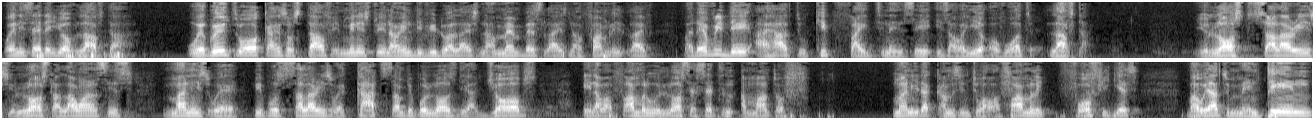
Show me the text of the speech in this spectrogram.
when he said the year of laughter, we're going through all kinds of stuff in ministry, in our individual lives, in our members' lives, in our family life. But every day I have to keep fighting and say it's our year of what? Laughter. You lost salaries, you lost allowances, monies where people's salaries were cut, some people lost their jobs. In our family, we lost a certain amount of money that comes into our family, four figures, but we have to maintain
